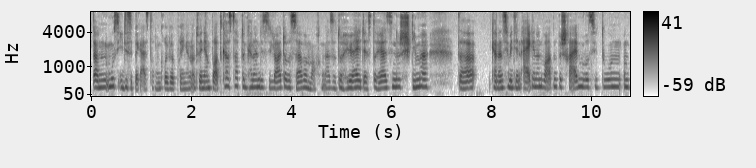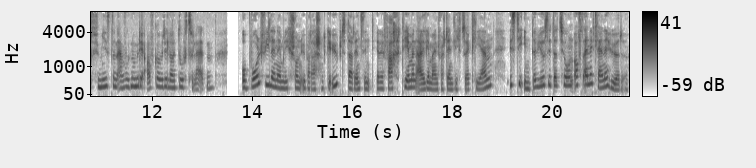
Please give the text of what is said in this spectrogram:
dann muss ich diese Begeisterung rüberbringen. Und wenn ich einen Podcast habe, dann können das die Leute aber selber machen. Also da höre ich das, da höre ich es in der Stimme, da können sie mit ihren eigenen Worten beschreiben, was sie tun. Und für mich ist dann einfach nur mehr die Aufgabe, die Leute durchzuleiten. Obwohl viele nämlich schon überraschend geübt darin sind, ihre Fachthemen allgemein verständlich zu erklären, ist die Interviewsituation oft eine kleine Hürde.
